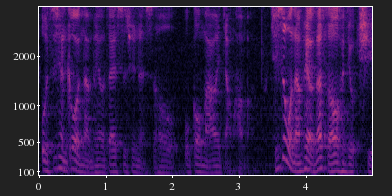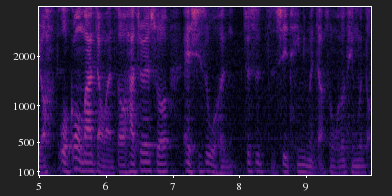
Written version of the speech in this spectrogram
我之前跟我男朋友在试训的时候，我跟我妈会讲话嘛。其实我男朋友那时候很有趣哦，我跟我妈讲完之后，他就会说，哎、其实我很就是仔细听你们讲什么，我都听不懂。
